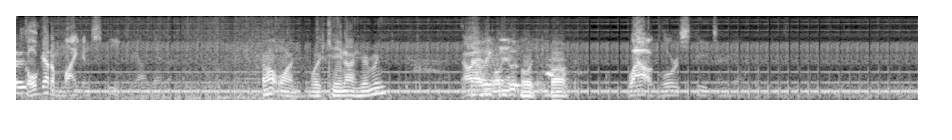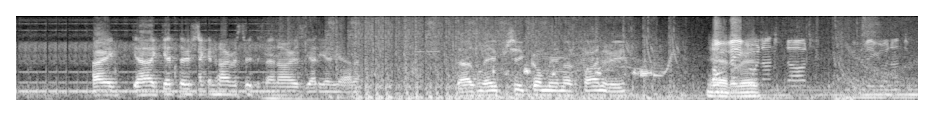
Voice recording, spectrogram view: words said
does. Go get a mic and speak. God damn. Got one. Wait, can you not hear me? Oh, No, we yeah. can. Holy fuck. Wow, Glores speaks. Alright, uh, get their second harvester, defend ours, yada yada yada. There's an APC coming in at the refinery. Yeah, One big there going is. on to Nod. Two big going on to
